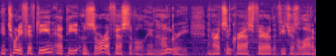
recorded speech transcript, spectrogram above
in 2015 at the Ozora Festival in Hungary, an arts and crafts fair that features a lot of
